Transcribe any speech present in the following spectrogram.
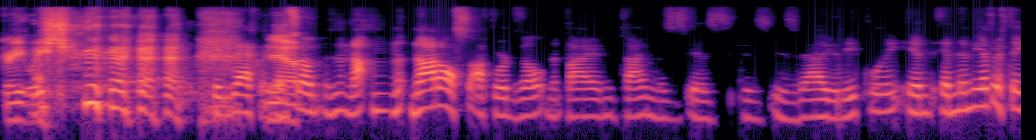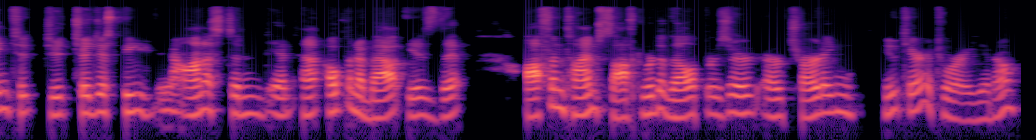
great week. exactly. Yeah. And so not not all software development time time is is is, is valued equally. And and then the other thing to to, to just be honest and, and uh, open about is that oftentimes software developers are are charting new territory. You know,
